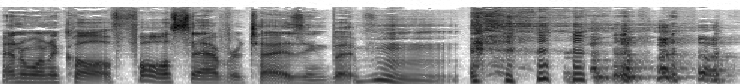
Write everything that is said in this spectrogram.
I don't want to call it false advertising, but hmm.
